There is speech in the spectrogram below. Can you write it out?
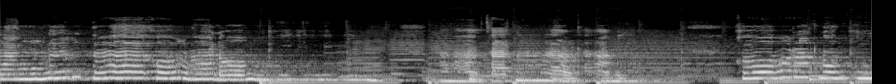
หลังน้ำตาขอลาน้องพีหากชาติหน้าถ้ามีขอรักน้องพี่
